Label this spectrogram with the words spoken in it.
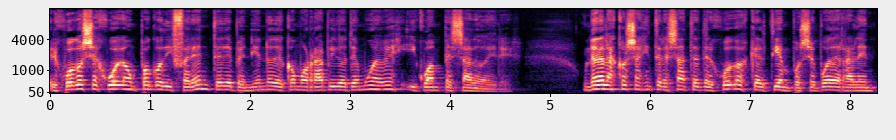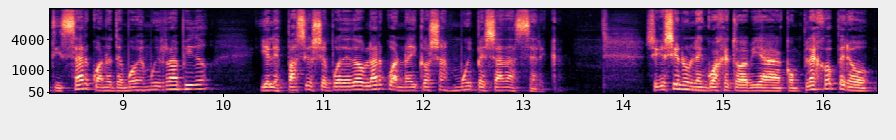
El juego se juega un poco diferente dependiendo de cómo rápido te mueves y cuán pesado eres. Una de las cosas interesantes del juego es que el tiempo se puede ralentizar cuando te mueves muy rápido y el espacio se puede doblar cuando hay cosas muy pesadas cerca. Sigue siendo un lenguaje todavía complejo, pero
